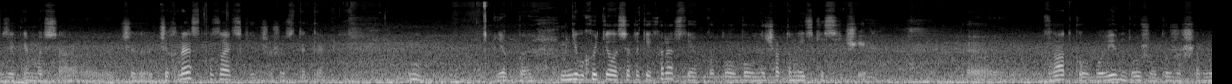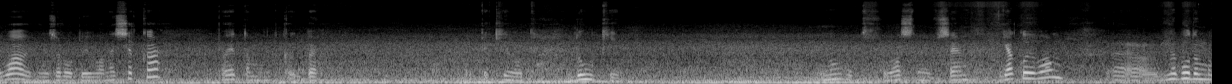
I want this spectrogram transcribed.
е, з якимось е, чи, чи хрест козацький, чи щось таке. Ну, якби, мені би хотілося такий хрест, як от був на Чартаницькій Січі. Згадку, бо він дуже-дуже шанував, він з роду Івана Сірка, поэтому как би, от такі от думки. Ну от, власне, все. Дякую вам. Е, Ми будемо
